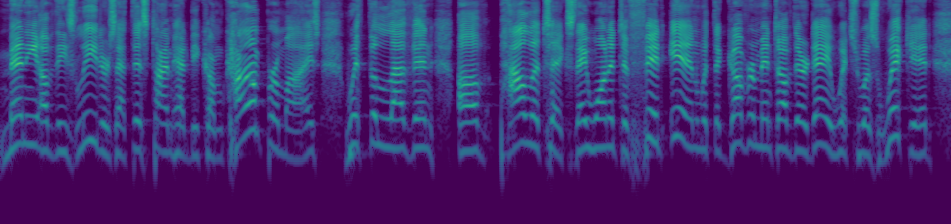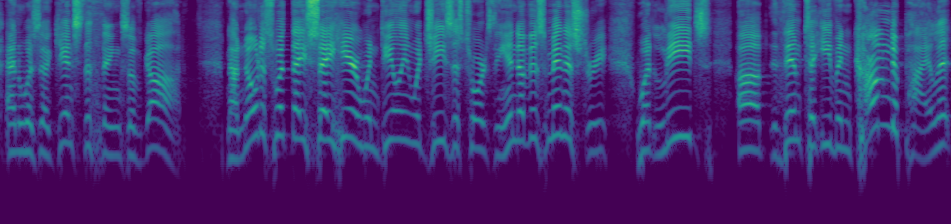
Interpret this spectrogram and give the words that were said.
Many of these leaders at this time had become compromised with the leaven of politics. They wanted to fit in with the government of their day, which was wicked and was against the things of God. Now, notice what they say here when dealing with Jesus towards the end of his ministry, what leads uh, them to even come to Pilate.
